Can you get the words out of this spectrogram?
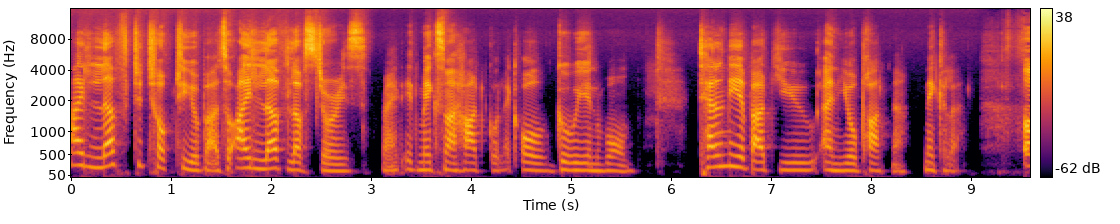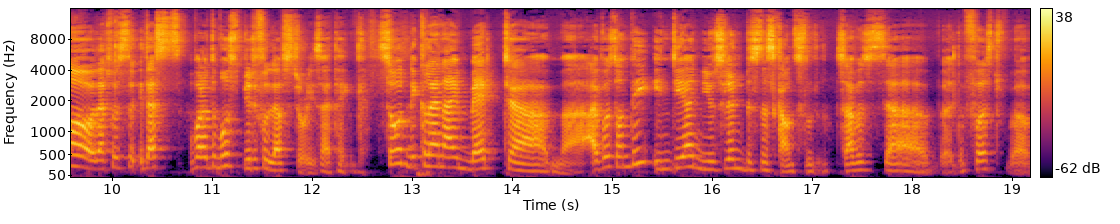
I love to talk to you about. So I love love stories, right? It makes my heart go like all gooey and warm. Tell me about you and your partner, Nicola. Oh, that was that's one of the most beautiful love stories, I think. So Nicola and I met. Um, I was on the India New Zealand Business Council. So I was uh, the first uh,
